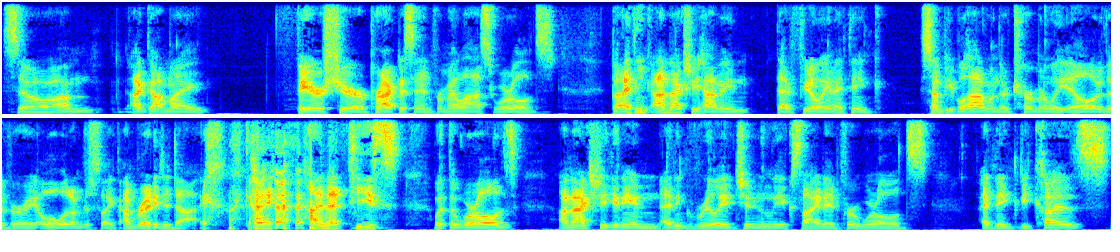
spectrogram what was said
So I'm, I got my fair share of practice in for my last Worlds. But I think I'm actually having that feeling. I think some people have when they're terminally ill or they're very old. I'm just like, I'm ready to die. like I, I'm at peace with the worlds. I'm actually getting, I think, really genuinely excited for worlds. I think because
